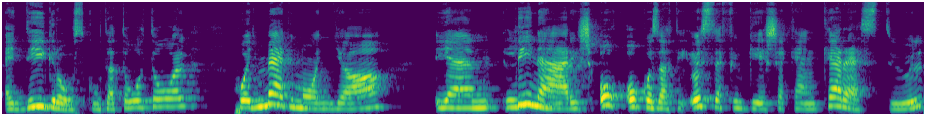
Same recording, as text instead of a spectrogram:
egy digrósz kutatótól, hogy megmondja ilyen lineáris ok- okozati összefüggéseken keresztül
